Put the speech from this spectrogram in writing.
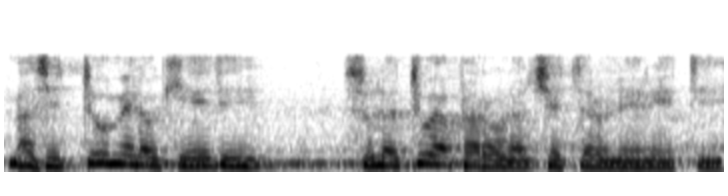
ma se tu me lo chiedi, sulla tua parola accetterò le reti.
